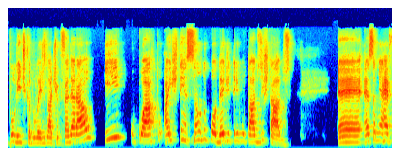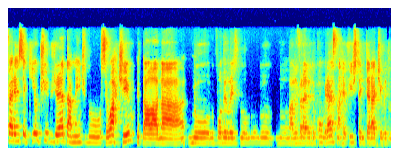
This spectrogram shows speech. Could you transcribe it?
política do Legislativo Federal. E o quarto, a extensão do poder de tributar dos estados. É, essa minha referência aqui eu tiro diretamente do seu artigo, que está lá na, no, no Poder no, na Livraria do Congresso, na Revista Interativa do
